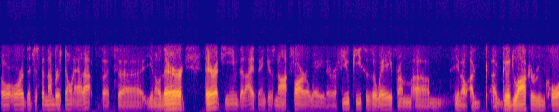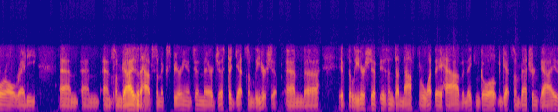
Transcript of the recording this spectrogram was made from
or or that just the numbers don't add up. But uh, you know, they're they're a team that I think is not far away. They're a few pieces away from um, you know a, a good locker room core already, and and and some guys that have some experience in there just to get some leadership. And uh, if the leadership isn't enough for what they have, and they can go out and get some veteran guys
